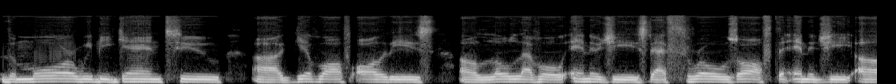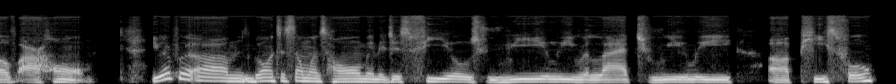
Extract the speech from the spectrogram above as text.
the more we begin to uh, give off all of these uh, low level energies that throws off the energy of our home. You ever um, go into someone's home and it just feels really relaxed, really uh, peaceful?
